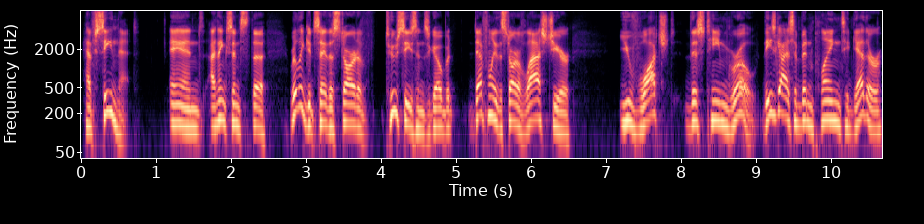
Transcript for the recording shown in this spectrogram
have seen that. And I think since the really could say the start of two seasons ago, but definitely the start of last year, you've watched this team grow. These guys have been playing together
